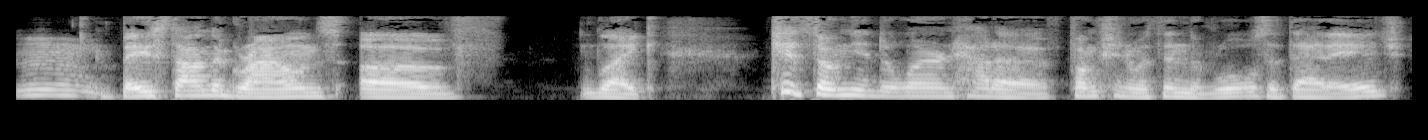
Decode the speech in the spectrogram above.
Mm, based on the grounds of like kids don't need to learn how to function within the rules at that age.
